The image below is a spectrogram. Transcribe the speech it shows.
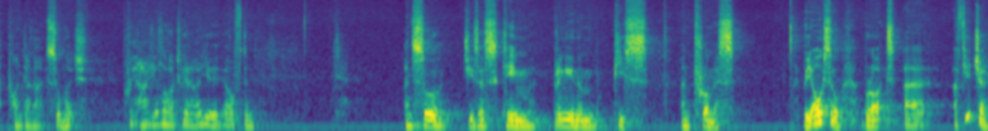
I ponder that so much. Where are you, Lord? Where are you? Often. And so Jesus came bringing them peace and promise. But he also brought uh, a future,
